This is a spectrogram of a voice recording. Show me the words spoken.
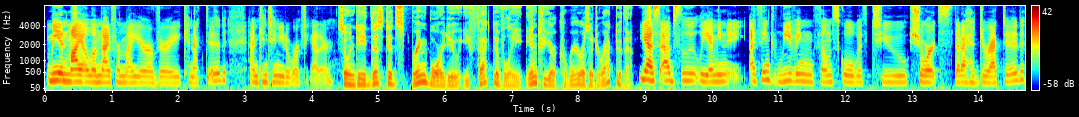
me and my alumni from my year are very connected and continue to work together. So indeed, this did springboard you effectively into your career as a director then. Yes, absolutely. I mean, I think leaving film school with two shorts that I had directed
